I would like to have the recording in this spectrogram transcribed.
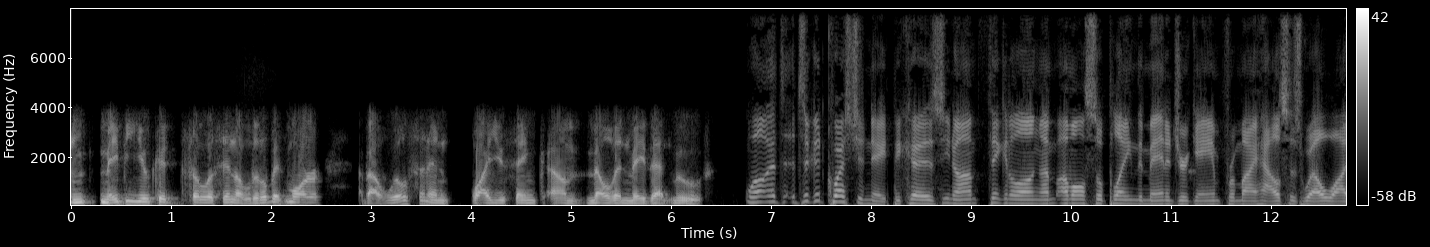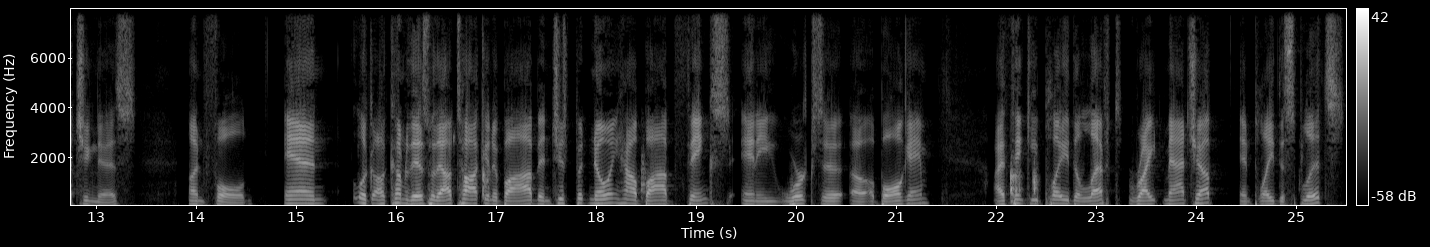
M- Maybe you could fill us in a little bit more about Wilson and why you think um, Melvin made that move. Well, it's, it's a good question, Nate, because you know I'm thinking along. I'm I'm also playing the manager game from my house as well, watching this unfold. And look, I'll come to this without talking to Bob, and just but knowing how Bob thinks and he works a, a, ball game. I think he played the left-right matchup and played the splits.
